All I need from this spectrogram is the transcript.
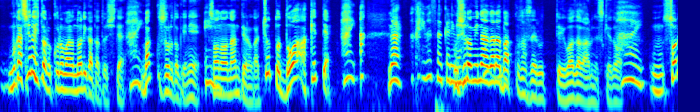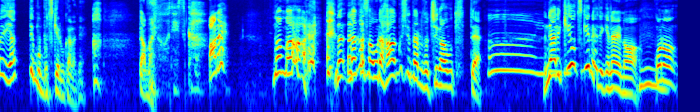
昔の人の車の乗り方として、はい、バックするときに、そのなんていうのかちょっとドア開けて、はい、あね。わかりますわかります。後ろ見ながらバックさせるっていう技があるんですけど、はい、うん、それやってもぶつけるからね。ああまりそうですか。あれ？まあまああれ？な長さ俺把握してたのと違うっつって。であれ気をつけないといけないの、うん、この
